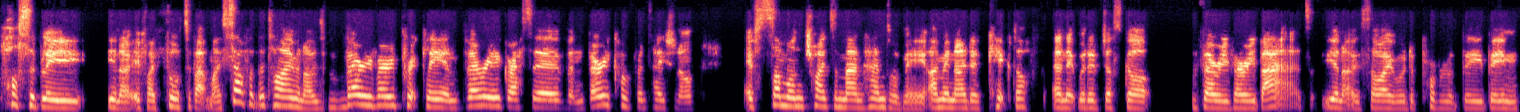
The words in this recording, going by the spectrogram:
possibly, you know, if I thought about myself at the time and I was very, very prickly and very aggressive and very confrontational, if someone tried to manhandle me, I mean, I'd have kicked off and it would have just got very, very bad, you know. So I would have probably been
